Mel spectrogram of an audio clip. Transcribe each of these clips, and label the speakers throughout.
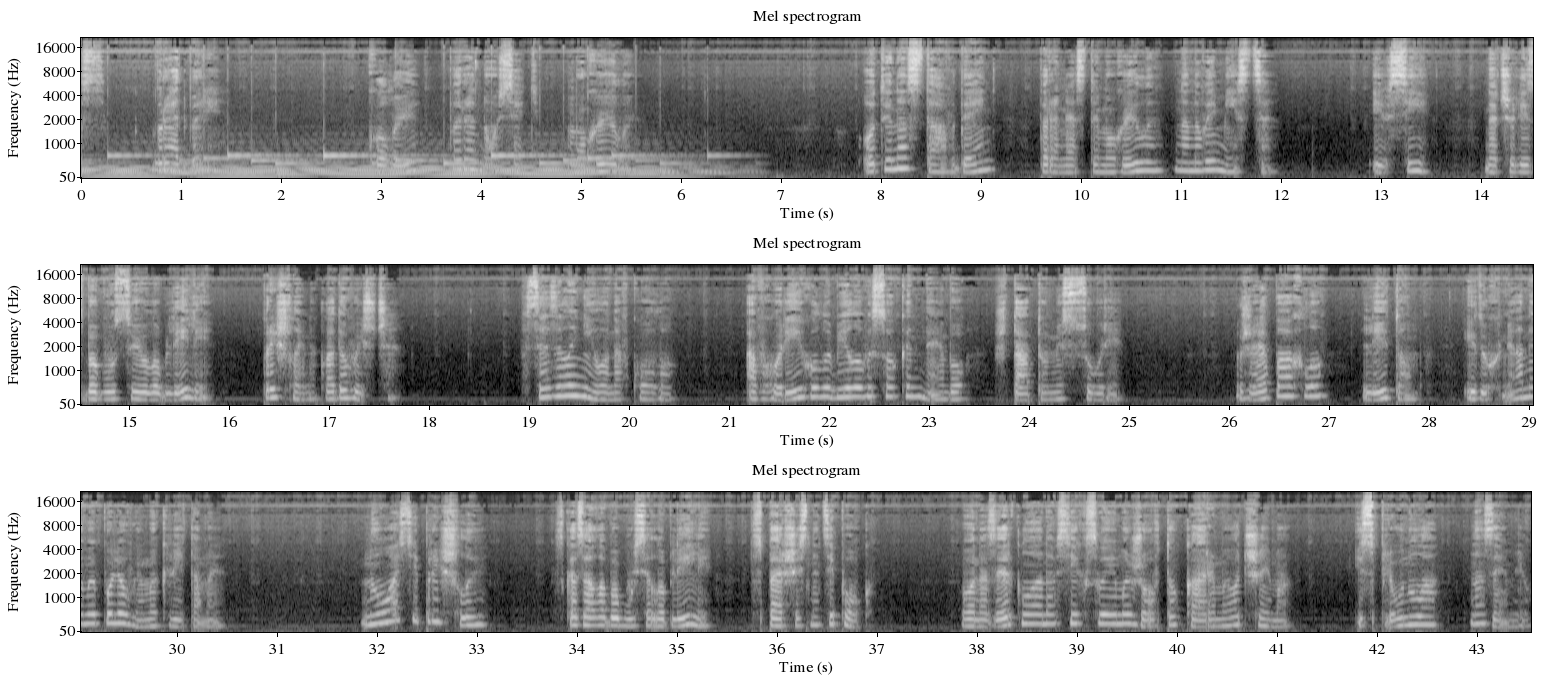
Speaker 1: Голос Бредбері. Коли переносять могили. От і настав день перенести могили на нове місце. І всі, на чолі з бабусею Лоблілі, прийшли на кладовище. Все зеленіло навколо, а вгорі голубіло високе небо штату Міссурі. Вже пахло літом і духмяними польовими квітами. Ну, ось і прийшли, сказала бабуся Лоблілі, спершись на ціпок. Вона зиркнула на всіх своїми жовто-карими очима і сплюнула на землю.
